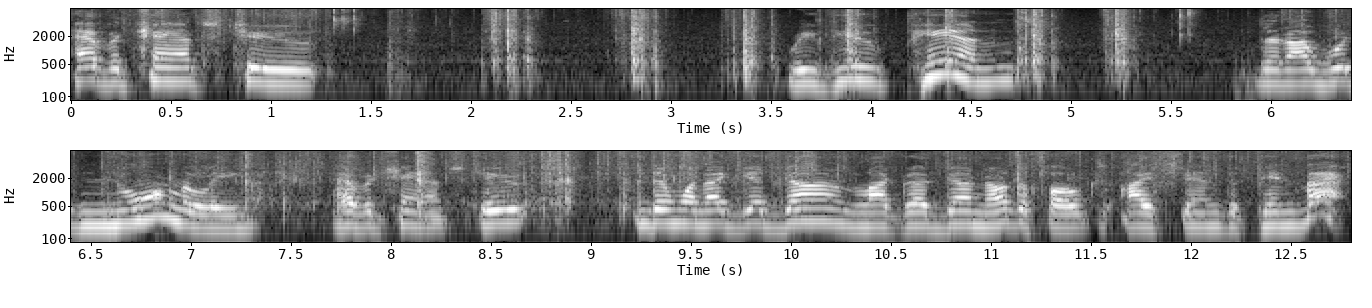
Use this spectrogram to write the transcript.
have a chance to review pens that I wouldn't normally have a chance to. And then when I get done, like I've done other folks, I send the pin back.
